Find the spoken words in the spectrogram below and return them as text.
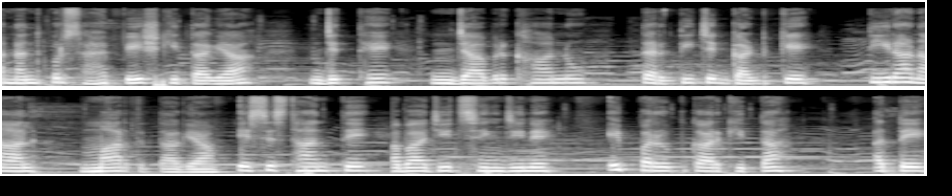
ਅਨੰਦਪੁਰ ਸਾਹਿਬ ਪੇਸ਼ ਕੀਤਾ ਗਿਆ, ਜਿੱਥੇ ਜਾਬਰ ਖਾਨ ਨੂੰ ਧਰਤੀ 'ਚ ਗੱਡ ਕੇ ਤੀਰਾਂ ਨਾਲ ਮਾਰ ਦਿੱਤਾ ਗਿਆ। ਇਸ ਸਥਾਨ ਤੇ ਬਾਬਾ ਅਜੀਤ ਸਿੰਘ ਜੀ ਨੇ ਇਹ ਪਰਉਪਕਾਰ ਕੀਤਾ ਅਤੇ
